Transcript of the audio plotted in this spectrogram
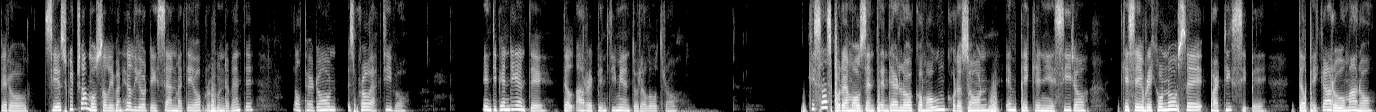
Pero Si escuchamos el Evangelio de San Mateo profundamente, el perdón es proactivo, independiente del arrepentimiento del otro. Quizás podamos entenderlo como un corazón empequeñecido que se reconoce partícipe del pecado humano,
